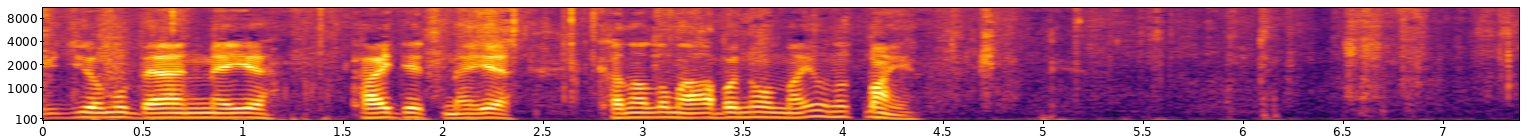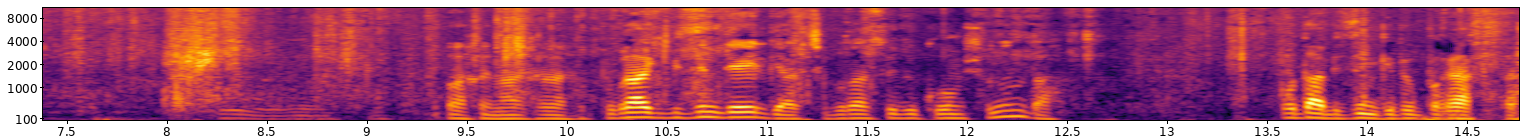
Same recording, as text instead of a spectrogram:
Videomu beğenmeyi, kaydetmeyi, kanalıma abone olmayı unutmayın. Bakın arkadaşlar. Burak bizim değil gerçi. Burası bir komşunun da. O da bizim gibi bıraktı.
